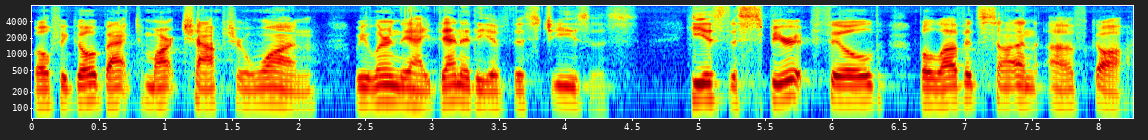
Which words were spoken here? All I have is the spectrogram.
Well, if we go back to Mark chapter 1, we learn the identity of this Jesus. He is the spirit filled, beloved Son of God.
